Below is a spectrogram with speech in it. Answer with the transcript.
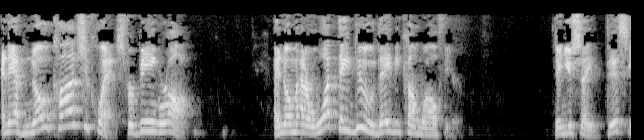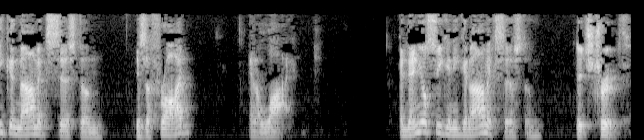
And they have no consequence for being wrong. And no matter what they do, they become wealthier. Then you say this economic system is a fraud and a lie. And then you'll seek an economic system that's truth.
